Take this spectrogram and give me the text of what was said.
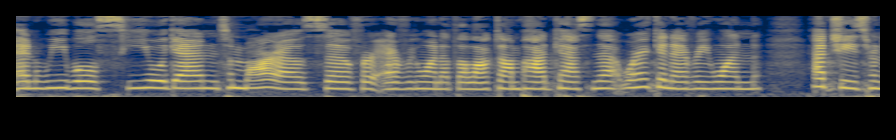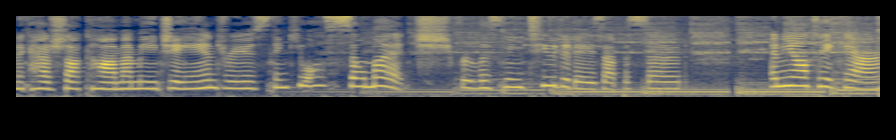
And we will see you again tomorrow. So for everyone at the Locked On Podcast Network and everyone at JaysFromTheCouch.com, I'm AJ Andrews. Thank you all so much for listening to today's episode. And y'all take care.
